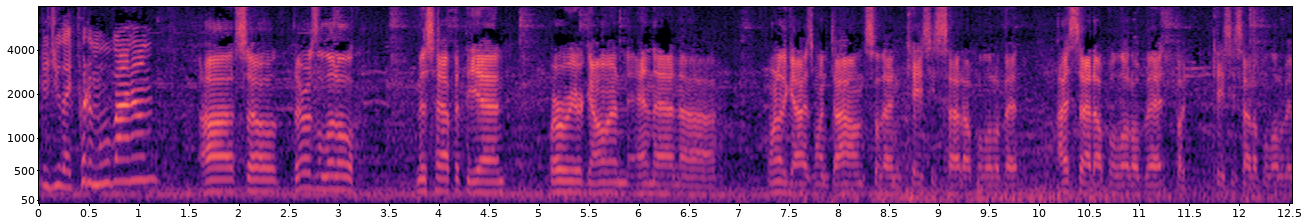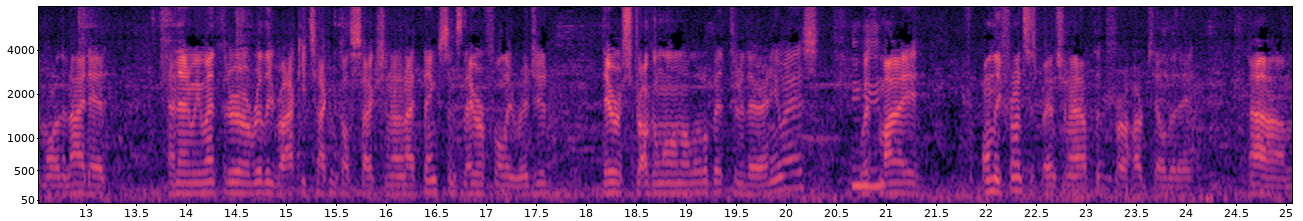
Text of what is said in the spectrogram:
did you like put a move on him? Uh, so there was a little mishap at the end where we were going, and then uh, one of the guys went down. So then Casey sat up a little bit. I sat up a little bit, but Casey sat up a little bit more than I did. And then we went through a really rocky technical section, and I think since they were fully rigid, they were struggling a little bit through there, anyways. With my only front suspension, I opted for a hardtail today. Um,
